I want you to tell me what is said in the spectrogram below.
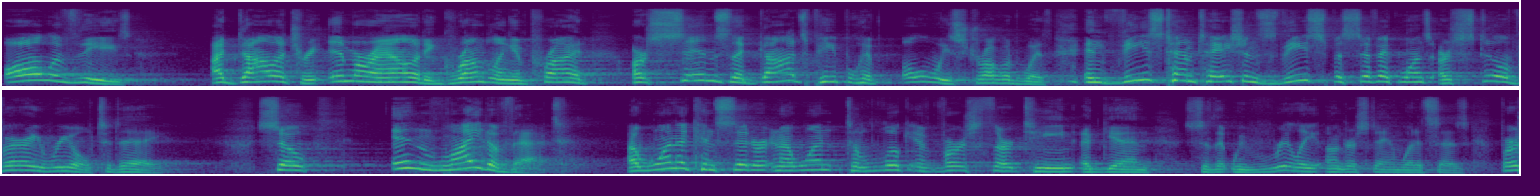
All of these, idolatry, immorality, grumbling, and pride, are sins that God's people have always struggled with. And these temptations, these specific ones, are still very real today. So, in light of that, I want to consider and I want to look at verse 13 again so that we really understand what it says. 1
